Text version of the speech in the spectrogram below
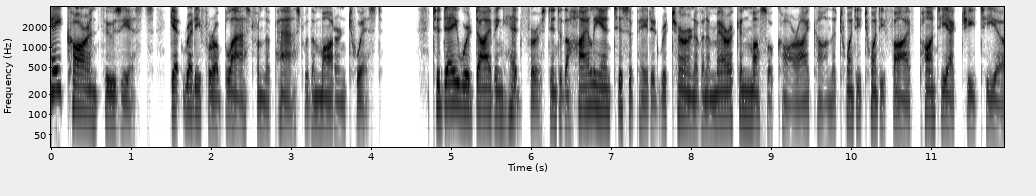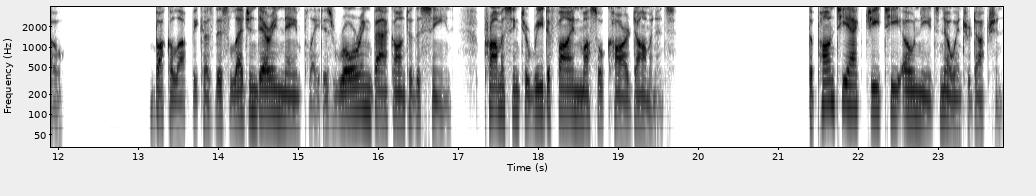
Hey car enthusiasts, get ready for a blast from the past with a modern twist. Today we're diving headfirst into the highly anticipated return of an American muscle car icon, the 2025 Pontiac GTO. Buckle up because this legendary nameplate is roaring back onto the scene, promising to redefine muscle car dominance. The Pontiac GTO needs no introduction.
